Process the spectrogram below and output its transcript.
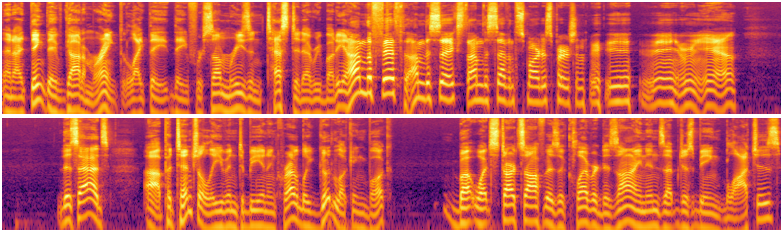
And I think they've got them ranked. Like they, they for some reason tested everybody. And I'm the fifth, I'm the sixth, I'm the seventh smartest person. yeah. This adds uh, potential even to be an incredibly good looking book but what starts off as a clever design ends up just being blotches.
